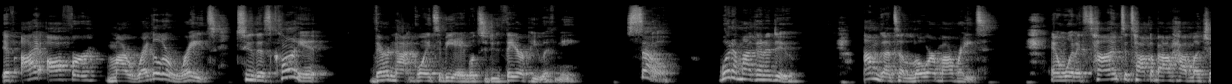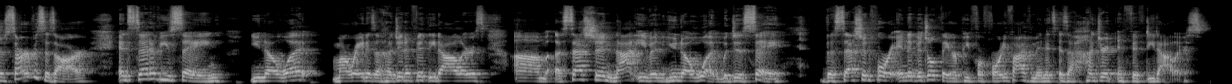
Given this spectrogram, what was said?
if I offer my regular rates to this client, they're not going to be able to do therapy with me. So what am I going to do? I'm going to lower my rates. And when it's time to talk about how much your services are, instead of you saying, you know what, my rate is $150 um, a session, not even, you know what, but just say the session for individual therapy for 45 minutes is $150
